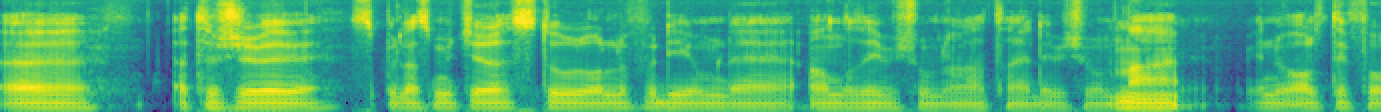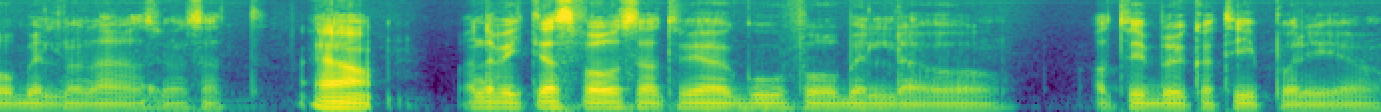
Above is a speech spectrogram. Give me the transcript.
Eh, jeg tror ikke det spiller så mye stor rolle for de om det er andredivisjon eller tredjedivisjon. Vi er jo alltid forbildene deres uansett. Ja. Men det viktigste for oss er at vi har gode forbilder, og at vi bruker tid på de og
